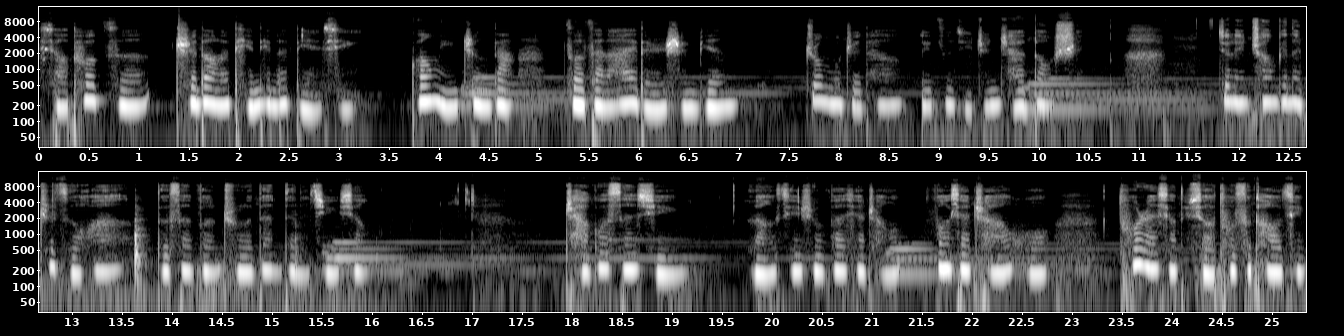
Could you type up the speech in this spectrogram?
小兔子吃到了甜甜的点心，光明正大坐在了爱的人身边，注目着他为自己斟茶倒水，就连窗边的栀子花。都散发出了淡淡的清香。茶过三巡，狼先生放下茶，放下茶壶，突然向小兔子靠近。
